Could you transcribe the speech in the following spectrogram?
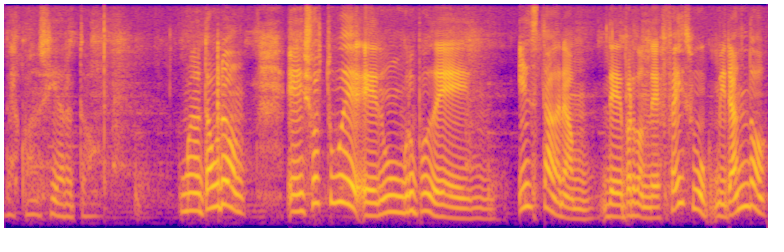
desconcierto. Bueno, Tauro, eh, yo estuve en un grupo de Instagram, de, perdón, de Facebook, mirando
